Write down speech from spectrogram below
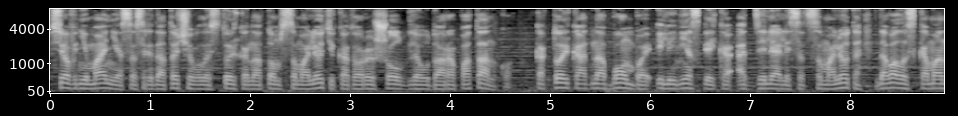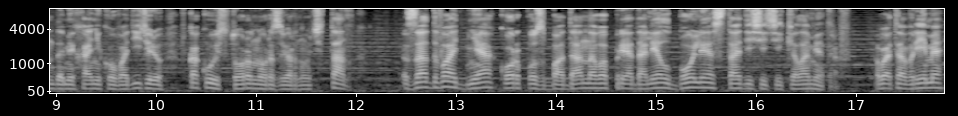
Все внимание сосредоточивалось только на том самолете, который шел для удара по танку. Как только одна бомба или несколько отделялись от самолета, давалась команда механику-водителю, в какую сторону развернуть танк. За два дня корпус Баданова преодолел более 110 километров. В это время,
